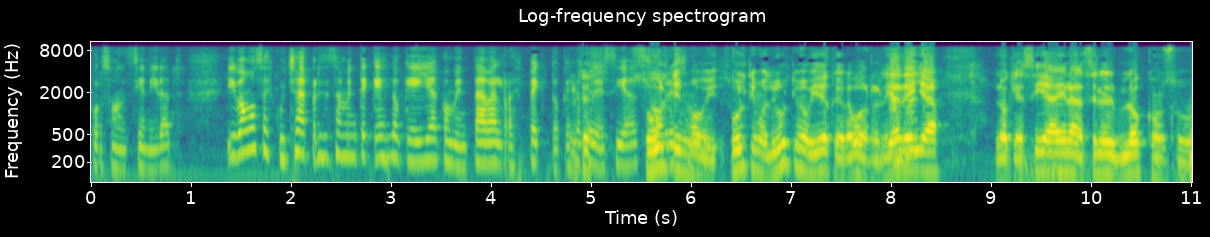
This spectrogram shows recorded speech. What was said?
por su ancianidad. Y vamos a escuchar precisamente qué es lo que ella comentaba al respecto, qué es lo que decía su sobre último, su... último, el último video que grabó. En realidad ella lo que hacía era hacer el blog con su,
